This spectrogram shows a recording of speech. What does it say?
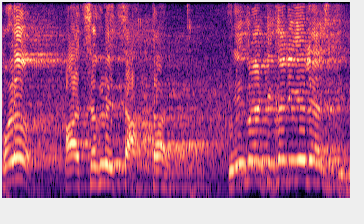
फळं आज सगळे चाकतात वेगळ्या ठिकाणी गेले असतील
